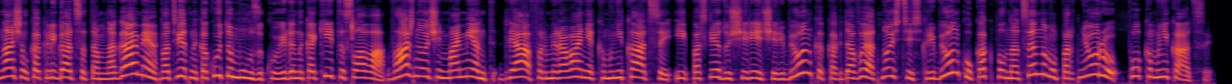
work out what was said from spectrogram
начал как легаться там ногами в ответ на какую-то музыку или на какие-то слова. Важный очень момент для формирования коммуникации и последующей речи ребенка, когда вы относитесь к ребенку как к полноценному партнеру по коммуникации.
